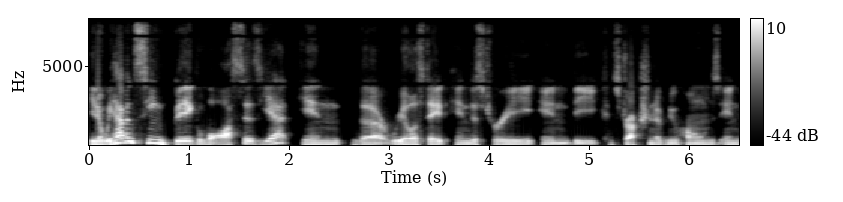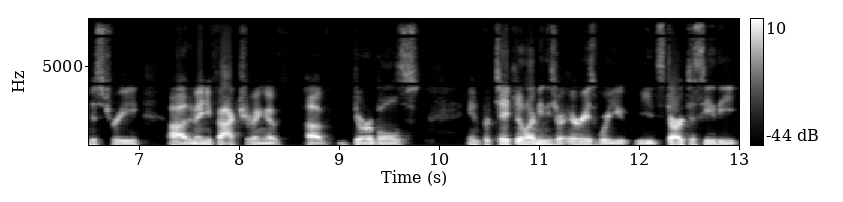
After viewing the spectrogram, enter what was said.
You know, we haven't seen big losses yet in the real estate industry, in the construction of new homes industry, uh, the manufacturing of of durables in particular. I mean, these are areas where you you'd start to see the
